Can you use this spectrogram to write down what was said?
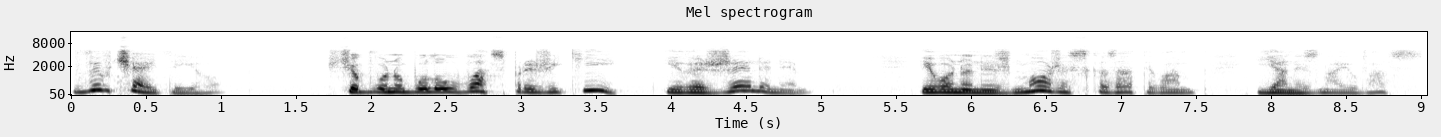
Вивчайте його, щоб воно було у вас при житті і ви жили ним, і воно не зможе сказати вам Я не знаю вас.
